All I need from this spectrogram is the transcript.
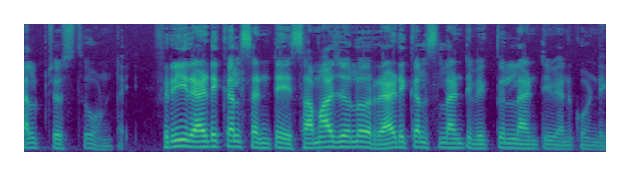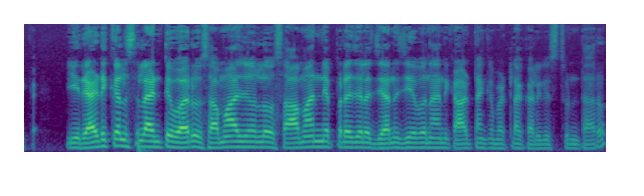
హెల్ప్ చేస్తూ ఉంటాయి. ఫ్రీ రాడికల్స్ అంటే సమాజంలో రాడికల్స్ లాంటి వ్యక్తులు లాంటివి అనుకోండి ఈ రాడికల్స్ లాంటి వారు సమాజంలో సామాన్య ప్రజల జనజీవనానికి ఆటంకం ఎట్లా కలిగిస్తుంటారో?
